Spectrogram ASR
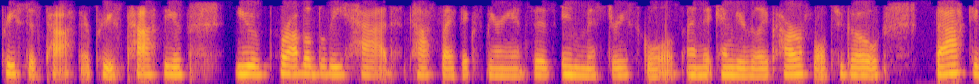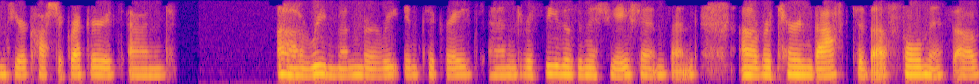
priestess path or priest path, you you've probably had past life experiences in mystery schools, and it can be really powerful to go back into your Akashic records and uh, remember, reintegrate, and receive those initiations and uh, return back to the fullness of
